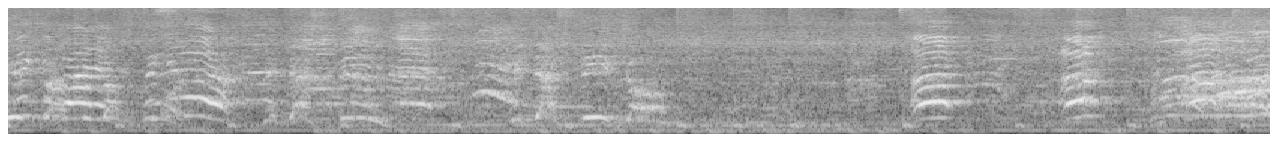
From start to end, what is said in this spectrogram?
think about it. Pick it up. Get that speed. Get that speed, Joe. Up. Up. Up.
